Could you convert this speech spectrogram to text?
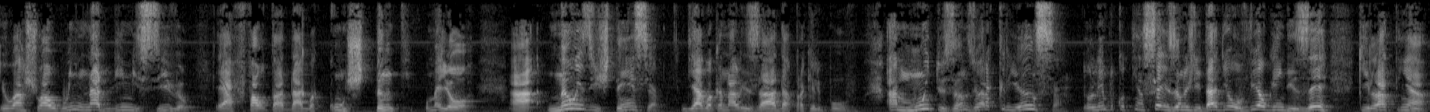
eu acho algo inadmissível é a falta d'água constante, ou melhor, a não existência de água canalizada para aquele povo. Há muitos anos eu era criança. Eu lembro que eu tinha seis anos de idade e eu ouvi alguém dizer que lá tinha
